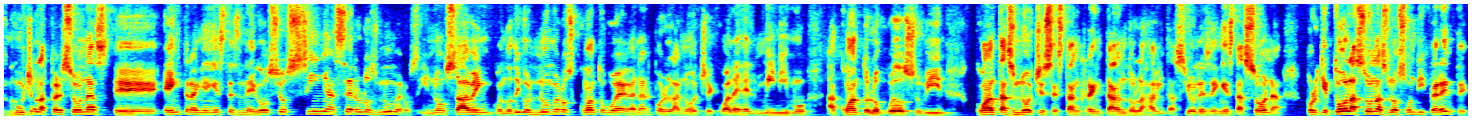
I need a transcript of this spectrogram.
Muchas de las personas eh, entran en estos negocios sin hacer los números y no saben, cuando digo números, cuánto voy a ganar por la noche, cuál es el mínimo, a cuánto lo puedo subir, cuántas noches se están rentando las habitaciones en esta zona, porque todas las zonas no son diferentes.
